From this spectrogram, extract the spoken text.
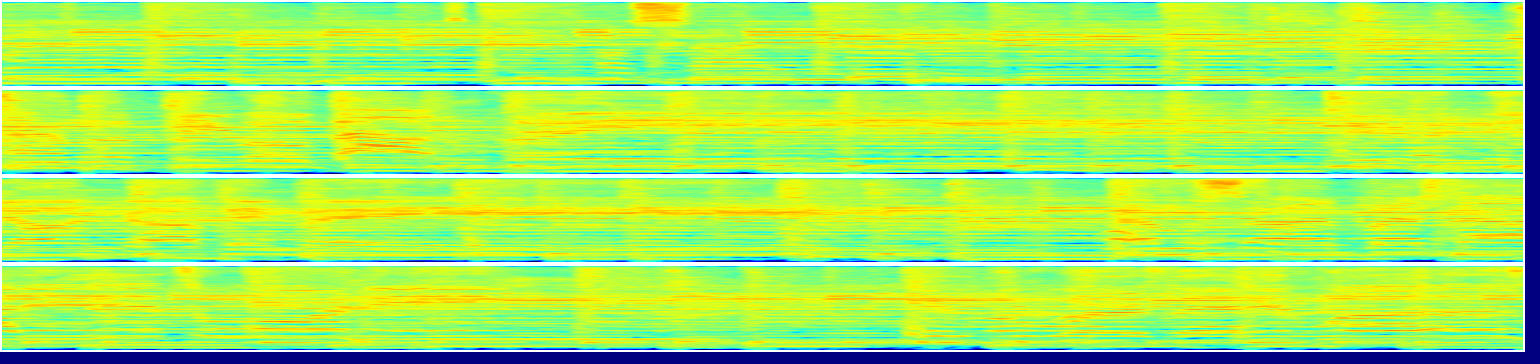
wells of silence and the people bowed and prayed to the neon god they made. And the sign flashed out its warning in the words that it was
